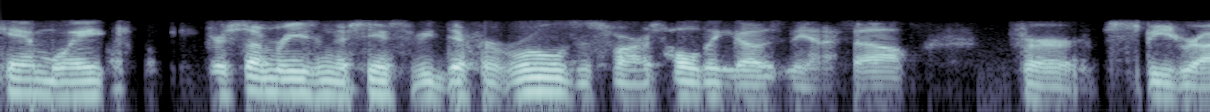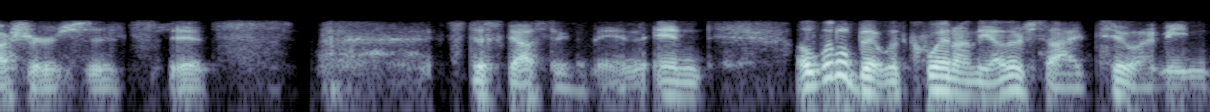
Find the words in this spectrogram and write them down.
Cam Wake, for some reason, there seems to be different rules as far as holding goes in the NFL for speed rushers. It's it's it's disgusting to me, and and a little bit with Quinn on the other side too. I mean,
